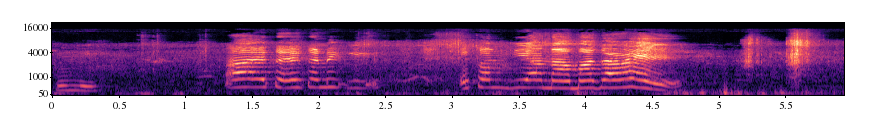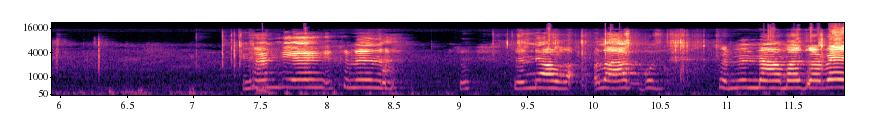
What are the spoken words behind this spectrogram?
তুমি। আয় তো এখানে কি? এখান দিয়ে নামা যাবে এখান দিয়ে এখানে এখানে রাত- এখানে নামা যাবে।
